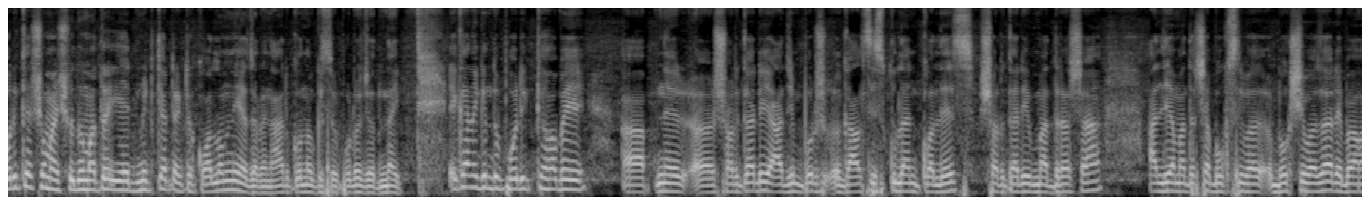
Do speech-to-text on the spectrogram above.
পরীক্ষার সময় শুধুমাত্র এই অ্যাডমিট কার্ড একটা কলম নিয়ে যাবেন আর কোনো কিছুর প্রয়োজন নাই। এখানে কিন্তু পরীক্ষা হবে আপনার সরকারি Azimpur girls school and college, সরকারি মাদ্রাসা, আলিয়া মাদ্রাসা, বক্সি বক্সিবাজার এবং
